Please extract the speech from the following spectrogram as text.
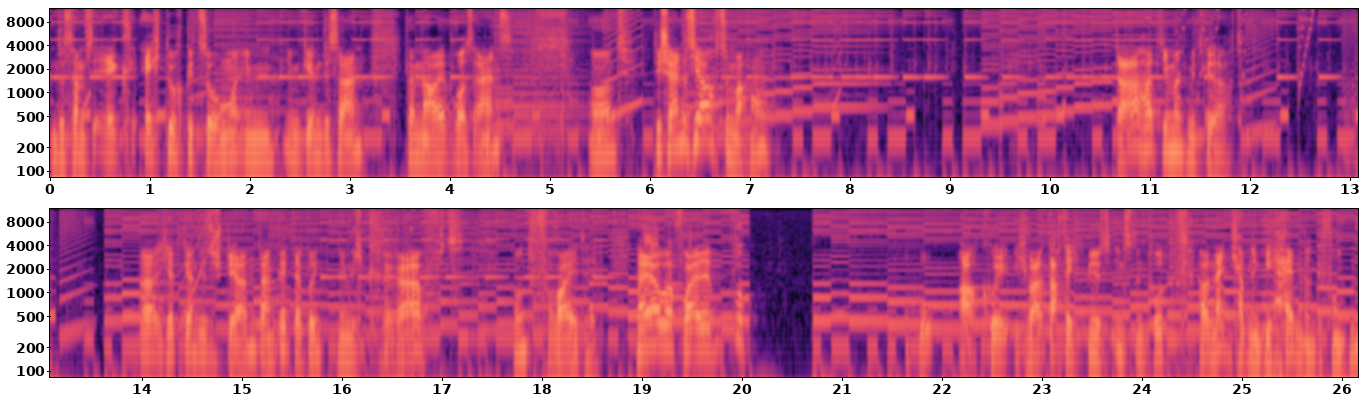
Und das haben sie echt durchgezogen im, im Game Design bei Mario Bros. 1. Und die scheinen das ja auch zu machen. Da hat jemand mitgedacht. Äh, ich hätte gern diesen Stern, danke. Der bringt nämlich Kraft und Freude. Naja, aber Freude... Ah, cool. Ich war, dachte, ich bin jetzt instant tot. Aber nein, ich habe einen Geheimgang gefunden.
